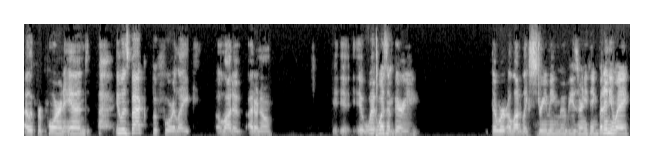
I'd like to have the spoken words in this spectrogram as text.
I looked for porn, and uh, it was back before like a lot of I don't know. It it, it wasn't very. There were a lot of like streaming movies or anything, but anyway,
